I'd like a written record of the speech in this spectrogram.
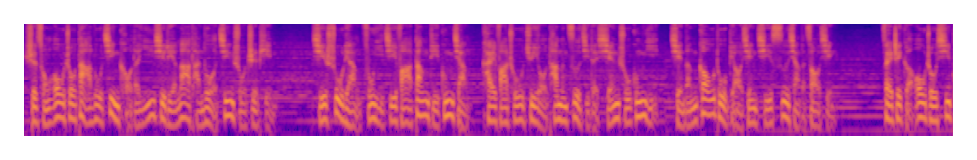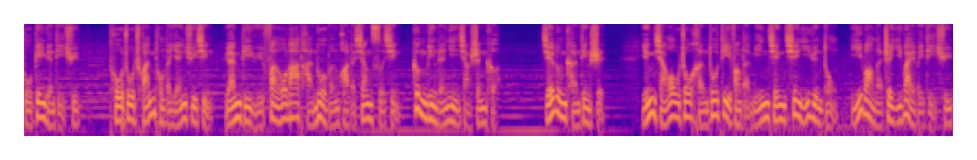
是从欧洲大陆进口的一系列拉坦诺金属制品，其数量足以激发当地工匠开发出具有他们自己的娴熟工艺且能高度表现其思想的造型。在这个欧洲西部边缘地区，土著传统的延续性远比与泛欧拉坦诺文化的相似性更令人印象深刻。结论肯定是，影响欧洲很多地方的民间迁移运动遗忘了这一外围地区，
